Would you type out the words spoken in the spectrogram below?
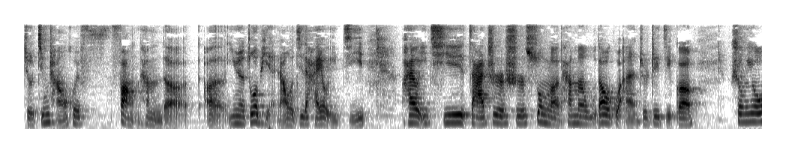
就经常会放他们的呃音乐作品，然后我记得还有一集。还有一期杂志是送了他们武道馆，就是这几个声优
